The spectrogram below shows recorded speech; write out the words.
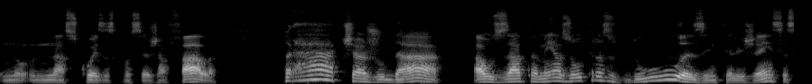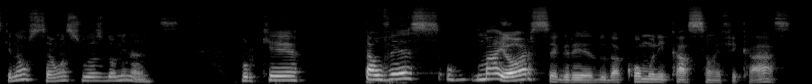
no, nas coisas que você já fala, para te ajudar a usar também as outras duas inteligências que não são as suas dominantes? Porque talvez o maior segredo da comunicação eficaz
